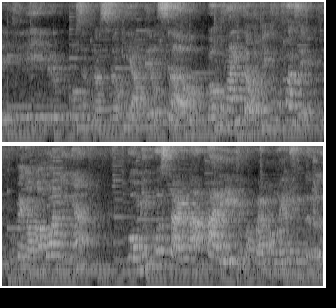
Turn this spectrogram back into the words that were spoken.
equilíbrio, concentração e atenção. Vamos lá então, o que, que eu vou fazer? Vou pegar uma bolinha, vou me encostar na parede, papai e mamãe ajudando,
